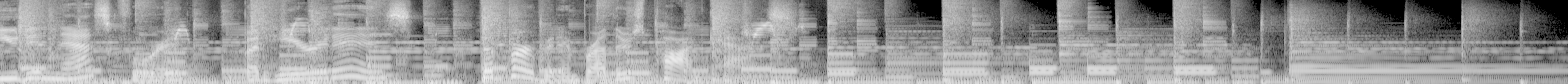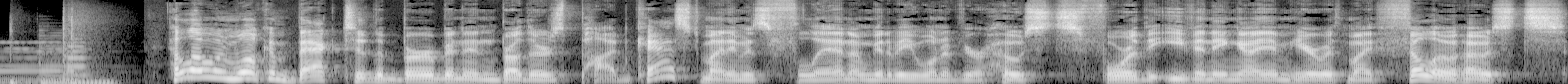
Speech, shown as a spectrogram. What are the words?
You didn't ask for it, but here it is the Bourbon and Brothers Podcast. Hello and welcome back to the Bourbon and Brothers podcast. My name is Flynn. I'm going to be one of your hosts for the evening. I am here with my fellow hosts,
